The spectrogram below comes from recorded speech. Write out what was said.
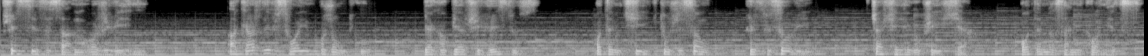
wszyscy zostaną ożywieni. A każdy w swoim porządku, jako pierwszy Chrystus, potem ci, którzy są Chrystusowi w czasie Jego przyjścia. Potem nastanie koniec,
